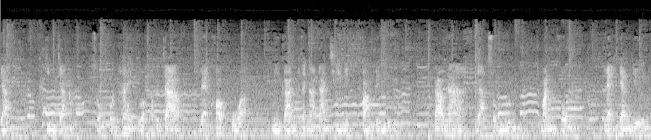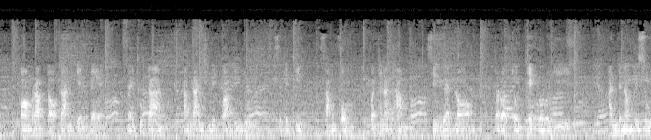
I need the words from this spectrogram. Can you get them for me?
อย่างจริงจังส่งผลให้ตัวข้าพเจ้าและครอบครัวมีการพัฒนาด้านชีวิตความเป็นอยู่ ก้าวหน้าอย่างสมดุล มั่นคง และยั่งยืน พร้อมรับต่อการเปลี่ยนแปลงในทุกด้าน ทั้งด้านชีวิตความเป็นอยู่ เศรษฐกิจ สังคม วัฒนธรรม สิ่งแวดล้อม ตลอดจนเทคโนโลยี อันจะนำไปสู่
